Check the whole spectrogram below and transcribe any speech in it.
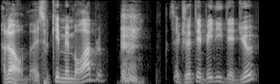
Alors, ben, ce qui est mémorable, c'est que j'étais béni des dieux,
